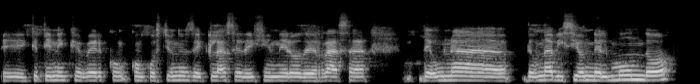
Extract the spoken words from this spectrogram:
eh, que tienen que ver con, cuestiones de clase, de género, de raza, de una, de una visión del mundo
